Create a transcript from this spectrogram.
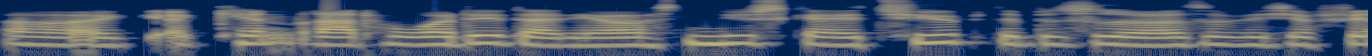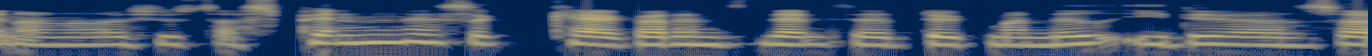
og er kendt ret hurtigt, at jeg er også en nysgerrig type. Det betyder også, at hvis jeg finder noget, jeg synes, der er spændende, så kan jeg godt have en tendens til at dykke mig ned i det, og så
